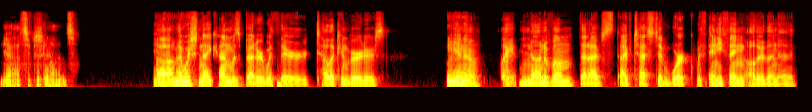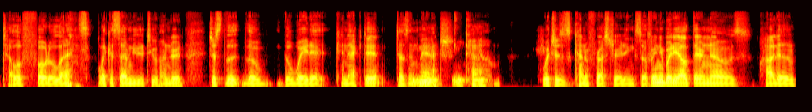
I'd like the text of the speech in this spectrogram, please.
yeah, it's a good sure. lens. Yeah. I Um, wish Nikon was better with their teleconverters. you mm, know like none of them that I've I've tested work with anything other than a telephoto lens like a 70 to 200 just the the the way to connect it doesn't mm, match okay, um, which is kind of frustrating so if anybody out there knows how to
